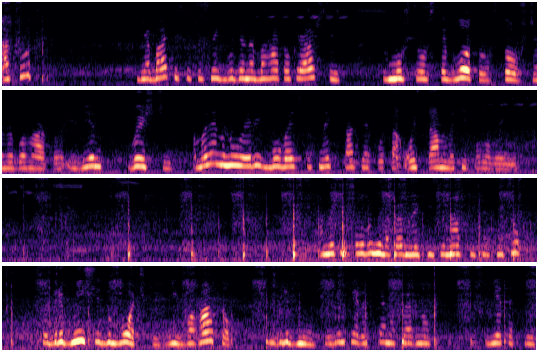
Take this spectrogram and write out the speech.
А тут я бачу, що чесник буде набагато кращий, тому що стебло то товще набагато і він вищий. А мене минулий рік був весь чесник так, як ота, ось там на тій половині. А на тій половині, напевно, якийсь інакший чесничок, що дрібніші зубочки. Їх багато і дрібніші. Він через те, напевно, є такий,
